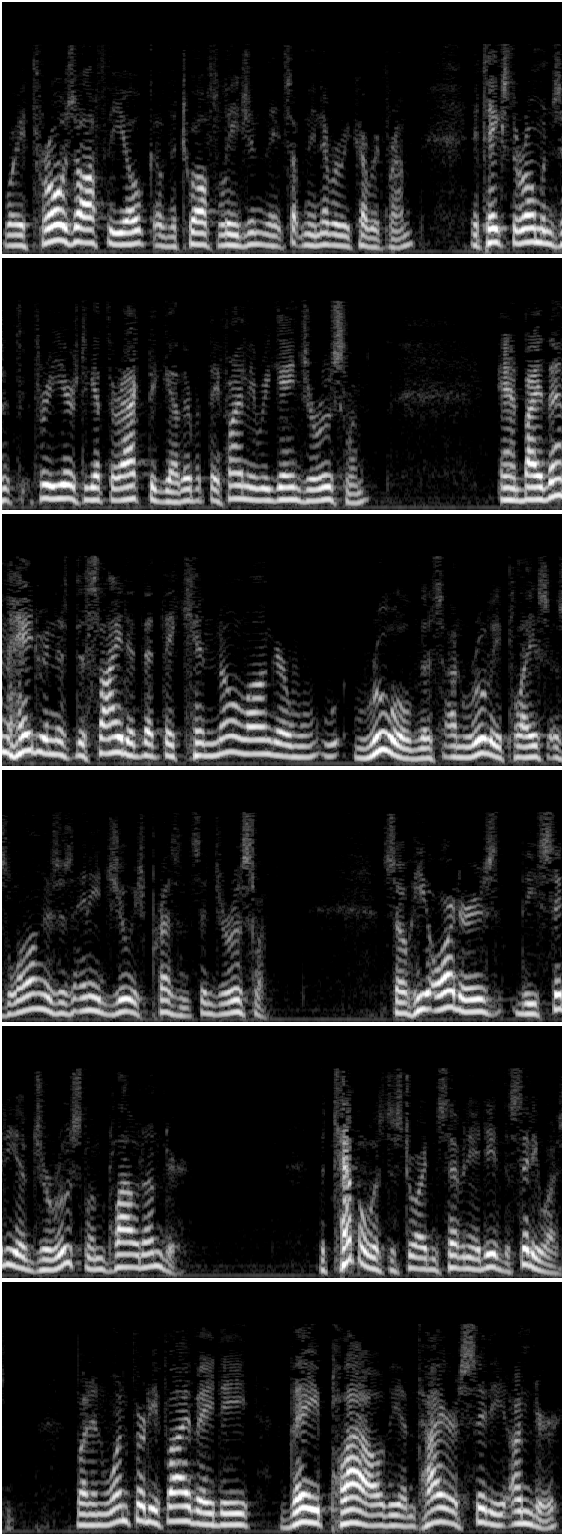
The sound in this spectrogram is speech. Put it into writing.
where he throws off the yoke of the 12th Legion, something they never recovered from. It takes the Romans three years to get their act together, but they finally regain Jerusalem. And by then, Hadrian has decided that they can no longer w- rule this unruly place as long as there's any Jewish presence in Jerusalem. So he orders the city of Jerusalem plowed under. The temple was destroyed in 70 AD, the city wasn't. But in 135 AD, they plow the entire city under,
